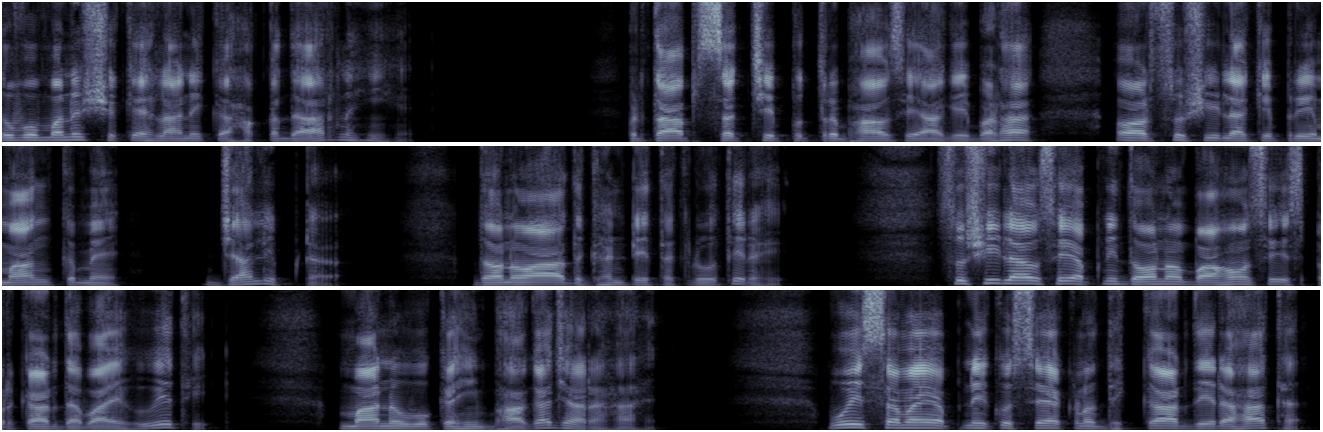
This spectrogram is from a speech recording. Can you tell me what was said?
तो वो मनुष्य कहलाने का हकदार नहीं है। प्रताप सच्चे पुत्र भाव से आगे बढ़ा और सुशीला के प्रेमांक में जा लिपटा। दोनों आध घंटे तक रोते रहे। सुशीला उसे अपनी दोनों बाहों से इस प्रकार दबाए हुए थी। मानो वो कहीं भागा जा रहा है। वो इस समय अपने को सैकड़ों धिक्कार दे रहा था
